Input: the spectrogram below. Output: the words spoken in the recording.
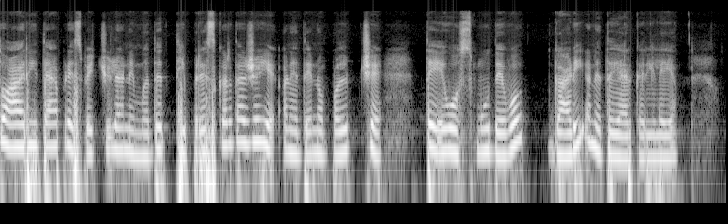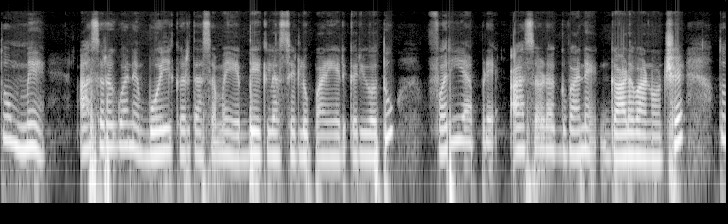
તો આ રીતે આપણે સ્પેચ્યુલાની મદદથી પ્રેસ કરતા જઈએ અને તેનો પલ્પ છે તે એવો સ્મૂધ એવો ગાળી અને તૈયાર કરી લઈએ. તો મેં આ સરગવાને બોઇલ કરતા સમયે બે ગ્લાસ જેટલું પાણી એડ કર્યું હતું. ફરી આપણે આ સરગવાને ગાળવાનો છે. તો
